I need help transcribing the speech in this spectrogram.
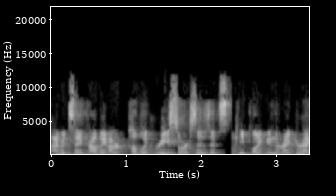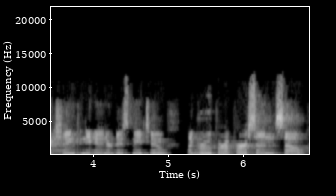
I would say, probably aren't public resources. It's can you point me in the right direction? Can you introduce me to a group or a person? So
